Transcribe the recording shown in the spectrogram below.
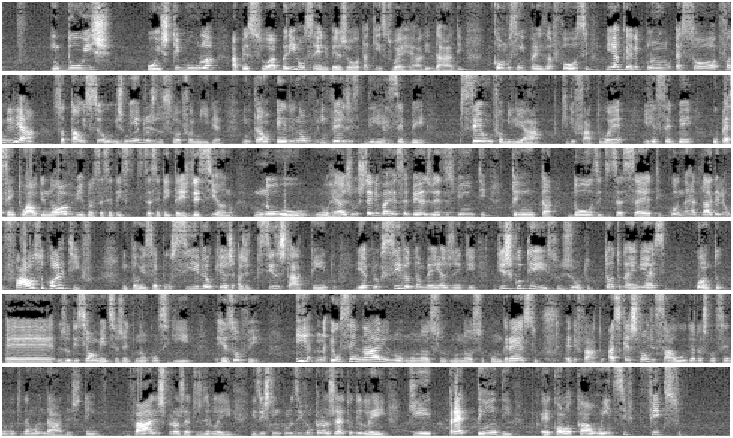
induz ou estimula a pessoa a abrir um CNPJ, que isso é realidade, como se empresa fosse, e aquele plano é só familiar, só tá os, os membros da sua família. Então, ele não, em vez de, de receber ser um familiar, que de fato é, e receber o percentual de 9,63 desse ano no, no reajuste, ele vai receber às vezes 20, 30, 12, 17, quando na realidade ele é um falso coletivo. Então, isso é possível que a, gente precisa estar atento e é possível também a gente discutir isso junto tanto da ANS quanto é, judicialmente, se a gente não conseguir resolver. E o cenário no, no, nosso, no nosso congresso é, de fato, as questões de saúde elas estão sendo muito demandadas. Tem vários projetos de lei. Existe, inclusive, um projeto de lei que pretende é, colocar um índice fixo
